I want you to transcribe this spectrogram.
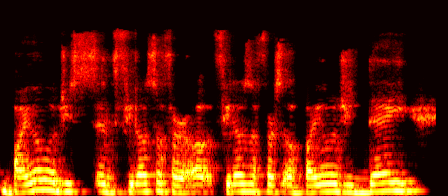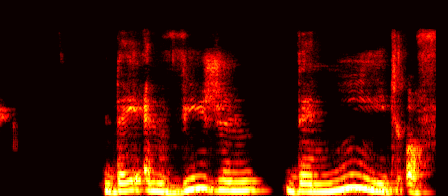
biologists and philosopher, uh, philosophers of biology, they they envision the need of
